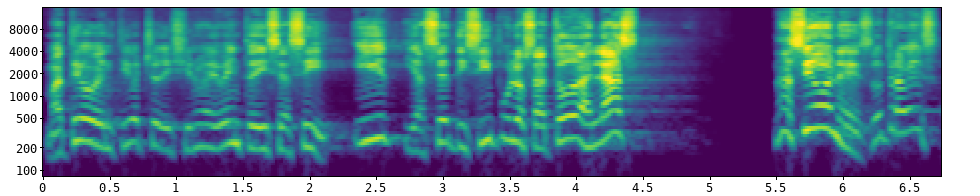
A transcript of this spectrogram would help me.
Mateo 28, 19 y 20 dice así, id y haced discípulos a todas las naciones, otra vez,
